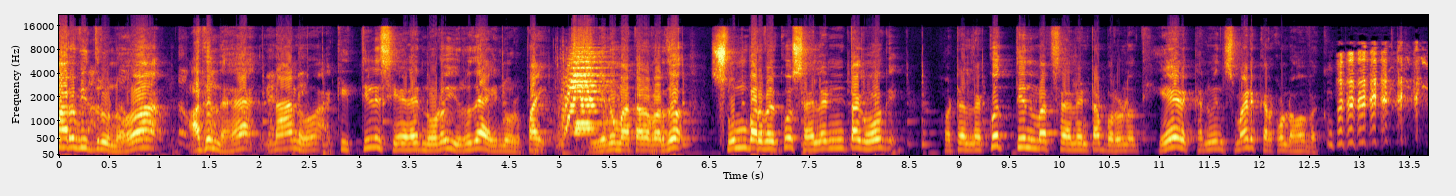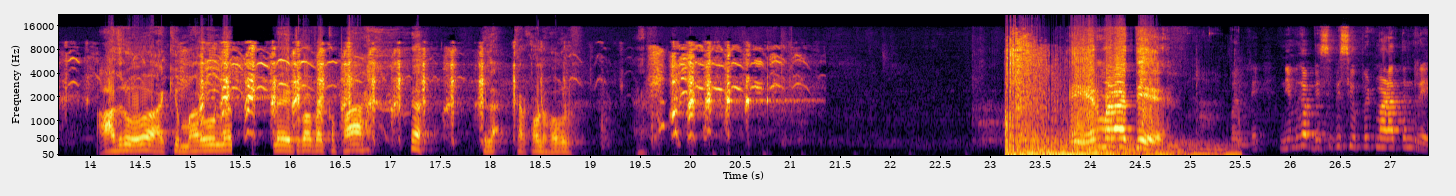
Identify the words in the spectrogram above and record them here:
ಮರವಿದ್ರು ಅದನ್ನ ನಾನು ಆಕಿಗೆ ತಿಳಿಸಿ ಹೇಳಿ, ನೋಡು, ಇರೋದೇ ಐನೂರು ರೂಪಾಯಿ. ಏನು ಮಾತಾಡಬಾರ್ದು. ಸುಮ್ ಬರಬೇಕು ಸೈಲೆಂಟಾಗಿ ಹೋಗಿ ಹೋಟೆಲ್ನಾಗ ಕೂತ್ ತಿಂದು ಮತ್ತೆ ಸೈಲೆಂಟಾಗಿ ಬರೋಣ ಅಂತ ಹೇಳಿ ಕನ್ವಿನ್ಸ್ ಮಾಡಿ ಕರ್ಕೊಂಡು ಹೋಗ್ಬೇಕು. ಆದರೂ ಆಕಿ ಮರವನ್ನ ಇಟ್ಕೋಬೇಕಪ್ಪ. ಇಲ್ಲ, ಕರ್ಕೊಂಡು ಹೋಗೋಣ ಏ, ಏನು ಮಾಡತ್ತಿ? ನಿಮ್ಗ ಬಿಸಿ ಬಿಸಿ ಉಪ್ಪಿಟ್ಟು ಮಾಡತ್ತನ್ರಿ.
